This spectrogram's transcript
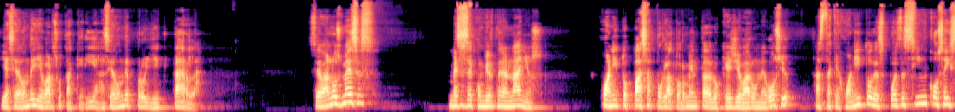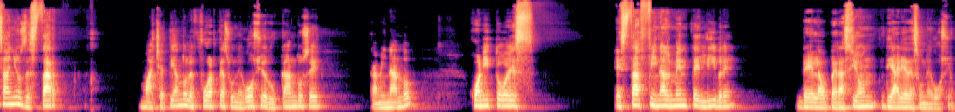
y hacia dónde llevar su taquería, hacia dónde proyectarla. Se van los meses, meses se convierten en años Juanito pasa por la tormenta de lo que es llevar un negocio, hasta que Juanito, después de cinco o seis años de estar macheteándole fuerte a su negocio, educándose, caminando, Juanito es, está finalmente libre de la operación diaria de su negocio.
